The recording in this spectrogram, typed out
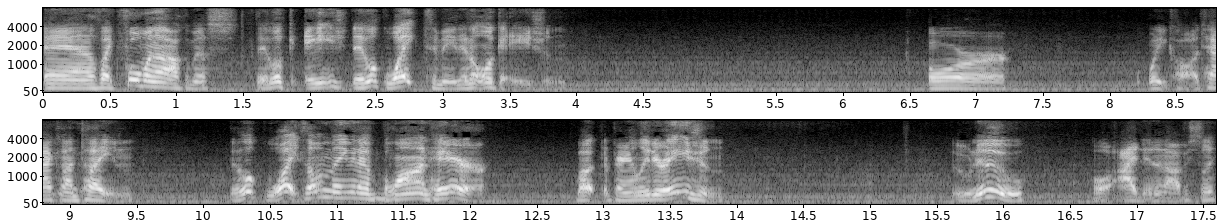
and it's like Fullmetal Alchemist. They look Asian. They look white to me. They don't look Asian. Or what do you call it? Attack on Titan? They look white. Some of them even have blonde hair, but apparently they're Asian. Who knew? Well, I didn't, obviously.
